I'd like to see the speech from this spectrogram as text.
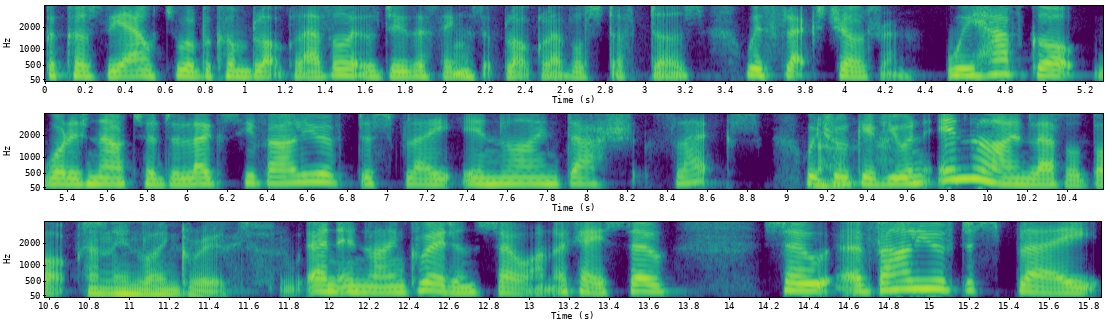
because the outer will become block level. It'll do the things that block level stuff does with flex children. We have got what is now termed a legacy value of display inline dash flex, which uh-huh. will give you an inline level box. An inline grid. An inline grid and so on. Okay. So, so a value of display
